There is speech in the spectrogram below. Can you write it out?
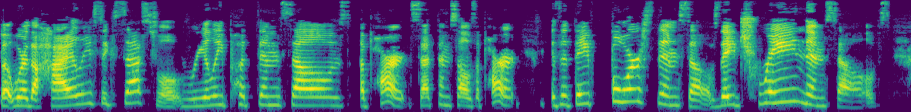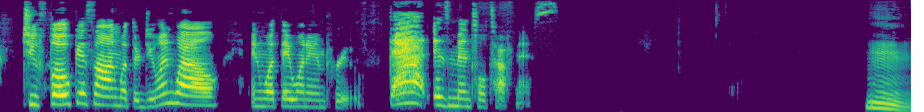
But where the highly successful really put themselves apart, set themselves apart, is that they force themselves, they train themselves to focus on what they're doing well and what they want to improve. That is mental toughness. Hmm.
